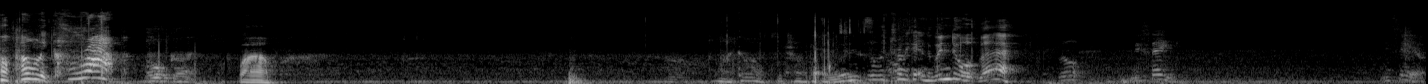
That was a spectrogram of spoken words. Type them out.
Oh, holy crap! Oh god. Wow. Oh my god! They're trying to get in the window. Oh, they're trying to get in the window up there. Look, you see? You see it?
